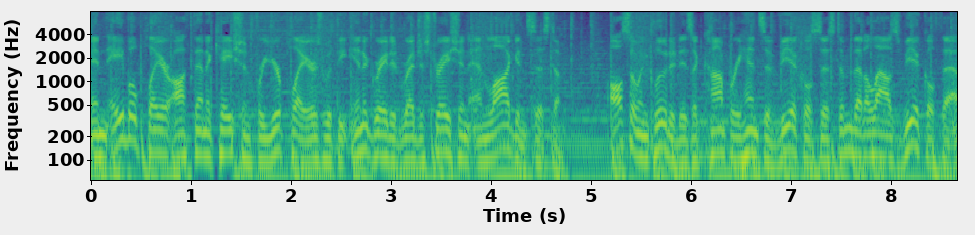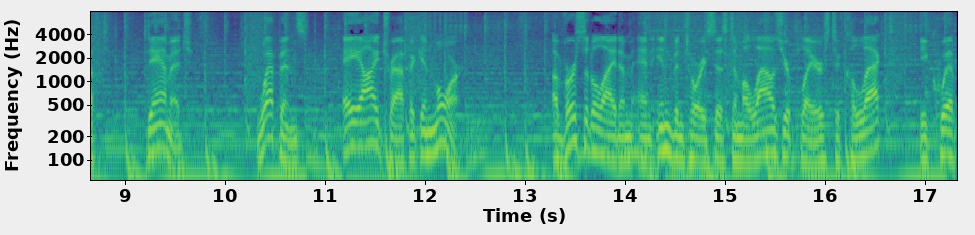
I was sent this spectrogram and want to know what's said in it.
Enable player authentication for your players with the integrated registration and login system. Also included is a comprehensive vehicle system that allows vehicle theft, damage, weapons, AI traffic, and more. A versatile item and inventory system allows your players to collect, equip,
